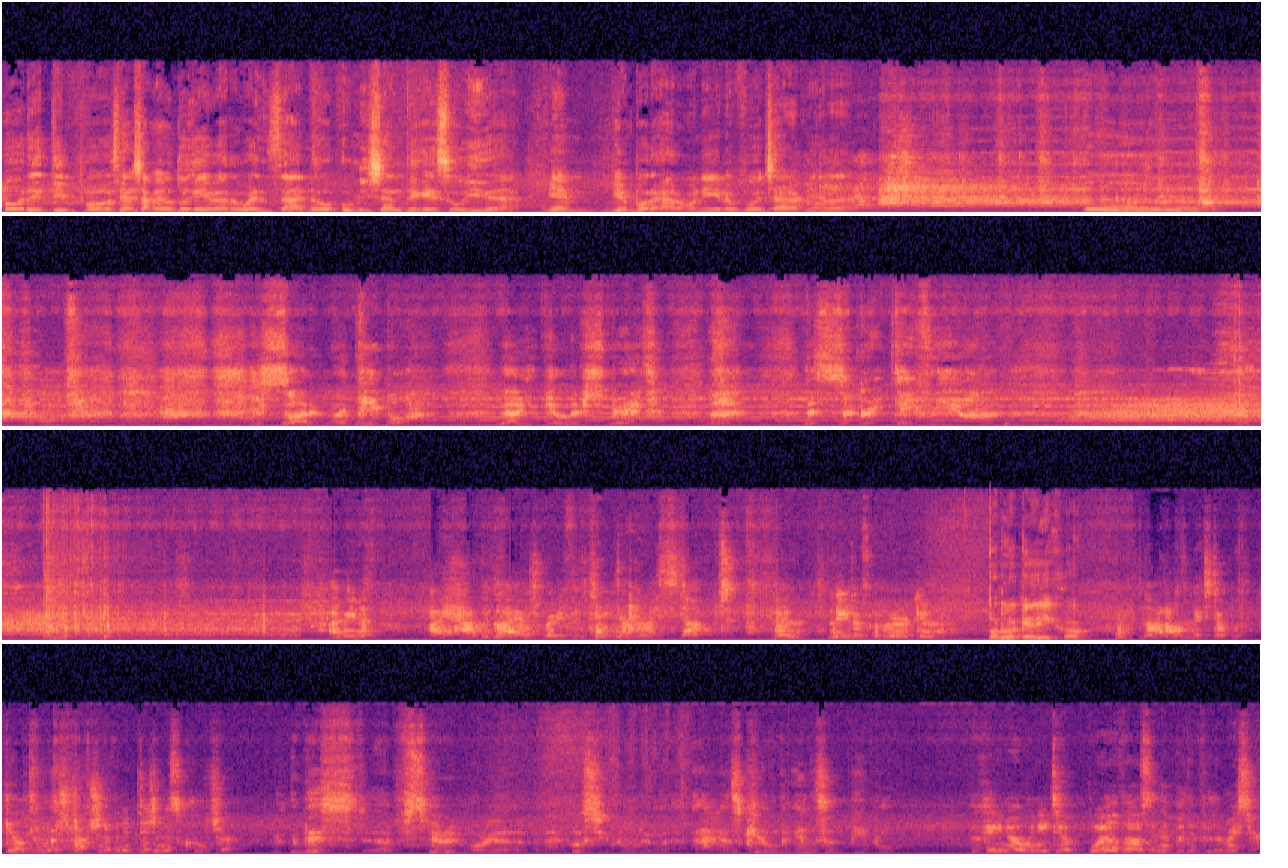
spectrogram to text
Pobre tipo, o sea, ya me da un toque de vergüenza lo humillante que es su vida. Bien, bien por Harmony lo pudo echar a la mierda. Uh, You. Por lo que dijo. Not all mixed up with guilt and the destruction of an indigenous culture. This uh, spirit warrior, Huss you called him, has killed innocent people. Okay, you know what? We need to boil those and then put them through the ricer.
